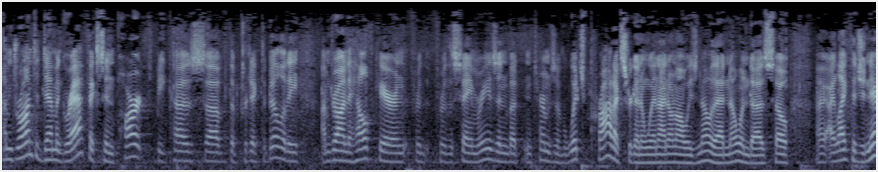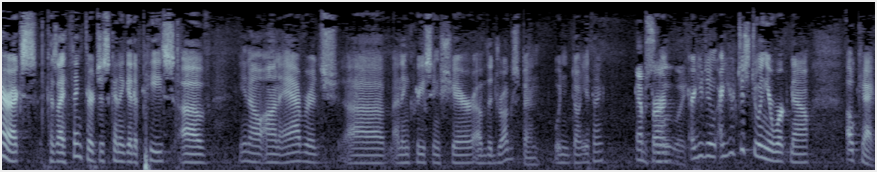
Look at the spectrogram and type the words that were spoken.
I'm drawn to demographics in part because of the predictability. I'm drawn to healthcare and for for the same reason, but in terms of which products are going to win, I don't always know that. No one does. So I, I like the generics because I think they're just going to get a piece of, you know, on average, uh, an increasing share of the drug spend. Wouldn't don't you think? Vern, Absolutely. are you doing? Are you just doing your work now? Okay,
